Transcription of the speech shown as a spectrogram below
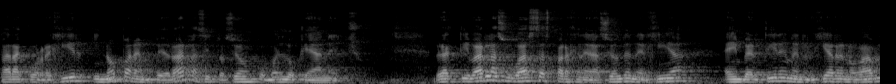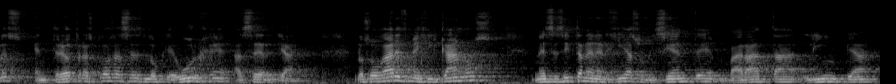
para corregir y no para empeorar la situación como es lo que han hecho. Reactivar las subastas para generación de energía e invertir en energías renovables, entre otras cosas, es lo que urge hacer ya. Los hogares mexicanos Necesitan energía suficiente, barata, limpia,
